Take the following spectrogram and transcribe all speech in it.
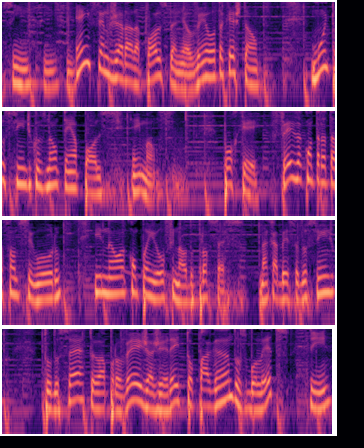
Sim, sim, sim. Em sendo gerada a pólice, Daniel, vem outra questão. Muitos síndicos não têm a pólice em mãos. Por quê? Fez a contratação do seguro e não acompanhou o final do processo. Na cabeça do síndico, tudo certo, eu aprovei, já gerei, tô pagando os boletos, Sim.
